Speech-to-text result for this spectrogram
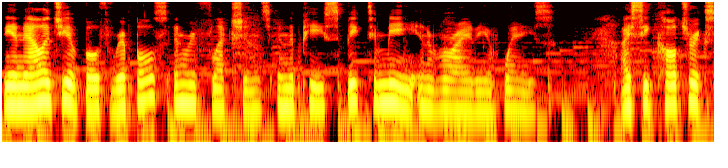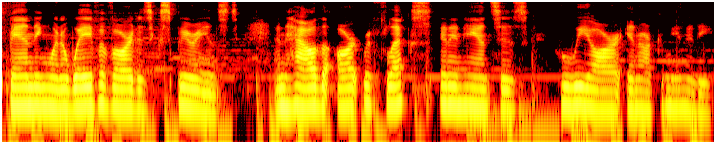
The analogy of both ripples and reflections in the piece speak to me in a variety of ways. I see culture expanding when a wave of art is experienced and how the art reflects and enhances who we are in our community.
